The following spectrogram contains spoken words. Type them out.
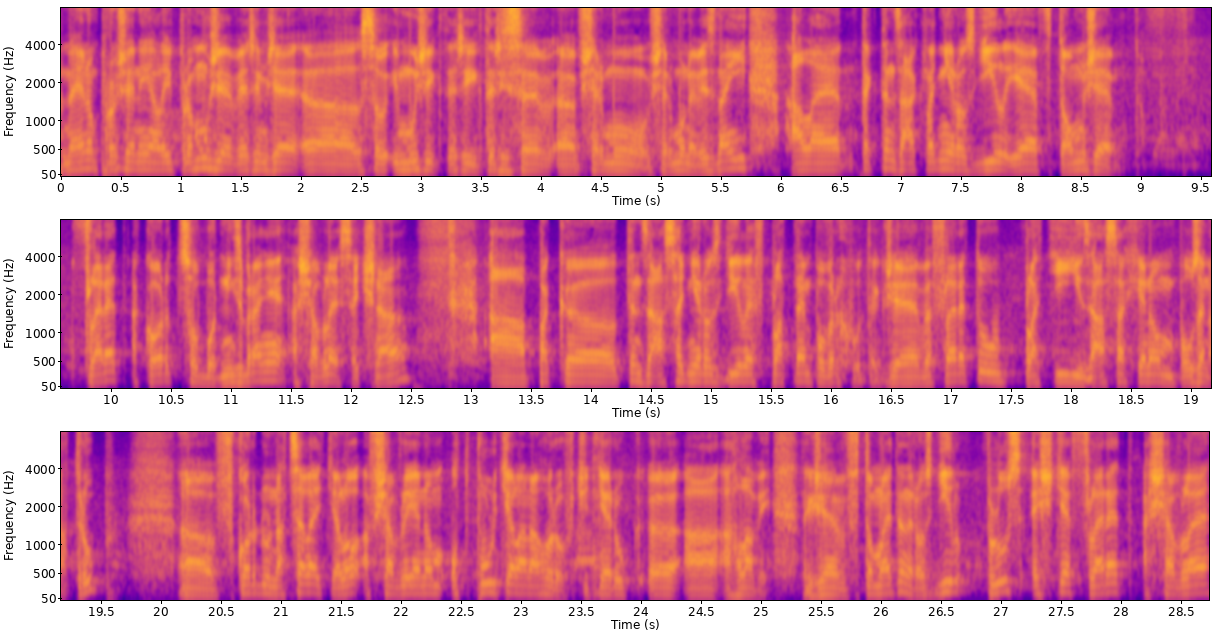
nejenom pro ženy, ale i pro muže. Věřím, že uh, jsou i muži, kteří, kteří se v šermu, v šermu nevyznají, ale tak ten základní rozdíl je v tom, že Fleret a kord jsou bodný zbraně a šavle je sečná. A pak ten zásadní rozdíl je v platném povrchu. Takže ve fleretu platí zásah jenom pouze na trup, v kordu na celé tělo a v šavli jenom od půl těla nahoru, včetně ruk a, a hlavy. Takže v tomhle je ten rozdíl. Plus ještě fleret a šavle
